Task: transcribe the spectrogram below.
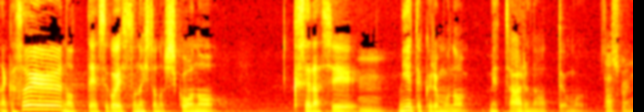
なんかそういうのってすごいその人の思考の癖だし、うん。見えてくるものめっちゃあるなって思う。確かに。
